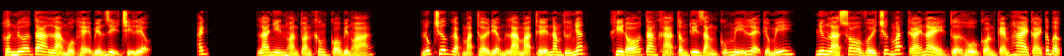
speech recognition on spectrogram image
hơn nữa ta là một hệ biến dị trị liệu. Ách! Là nhìn hoàn toàn không có biến hóa. Lúc trước gặp mặt thời điểm là mặt thế năm thứ nhất, khi đó tăng khả tâm tuy rằng cũng Mỹ lệ kiểu Mỹ, nhưng là so với trước mắt cái này tựa hồ còn kém hai cái cấp bậc,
